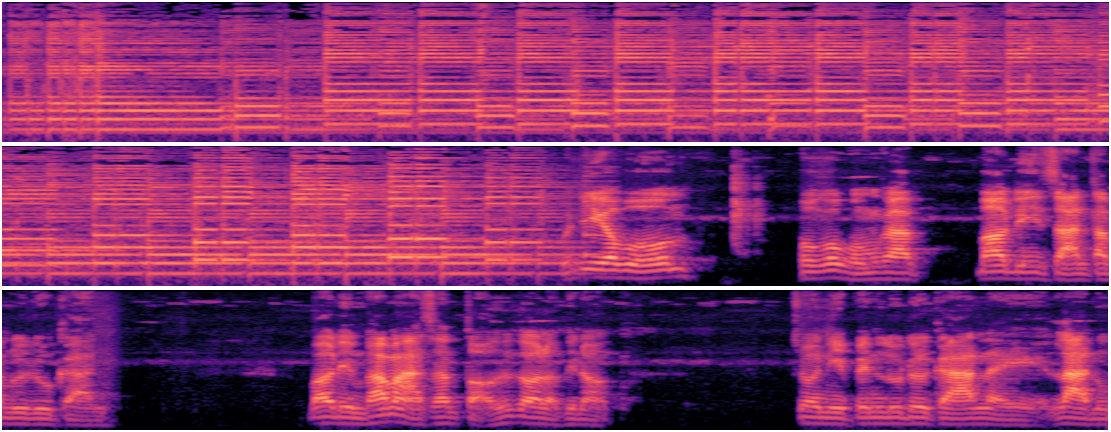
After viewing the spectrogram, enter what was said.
สวัสดีครับผมพบกับผมครับเบ้าดินอีสารตามฤดูกาลเบ้าดินพระมหาสันต่อคือเก่าแล้วพี่น้องช่วงนี้เป็นฤดูกาลไอ้ลาหนู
